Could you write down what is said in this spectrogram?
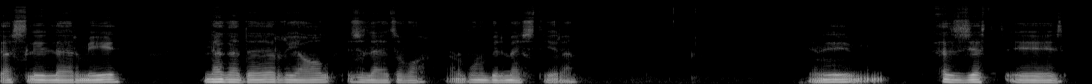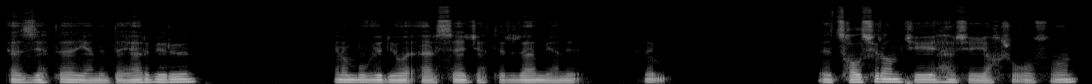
dərsliklərimi nə qədər real izləyici var. Yəni bunu bilmək istəyirəm. Yəni əziyyət e, əziyyətə, yəni dəyər verin. Yəni bu video ərsə gətirirəm, yəni yəni e, çalışıram ki, hər şey yaxşı olsun.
